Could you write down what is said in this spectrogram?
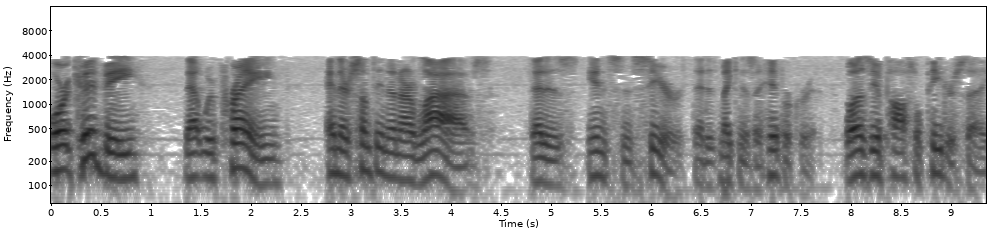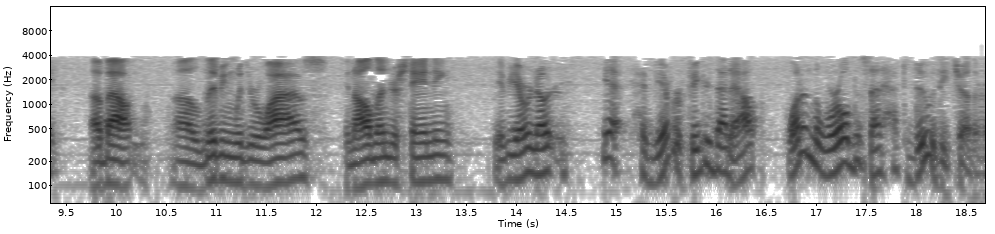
Or it could be that we're praying and there's something in our lives that is insincere, that is making us a hypocrite. What does the Apostle Peter say about uh, living with your wives in all understanding? Have you ever noticed? Yeah, have you ever figured that out? What in the world does that have to do with each other?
